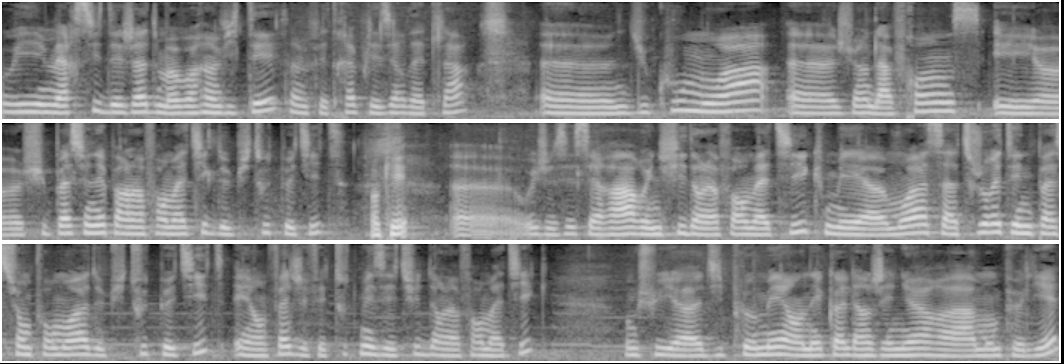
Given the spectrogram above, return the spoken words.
Oui, merci déjà de m'avoir invité. Ça me fait très plaisir d'être là. Euh, du coup, moi, euh, je viens de la France et euh, je suis passionnée par l'informatique depuis toute petite. Ok. Oui, je sais, c'est rare une fille dans l'informatique, mais moi, ça a toujours été une passion pour moi depuis toute petite. Et en fait, j'ai fait toutes mes études dans l'informatique. Donc, je suis euh, diplômée en école d'ingénieur à Montpellier.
